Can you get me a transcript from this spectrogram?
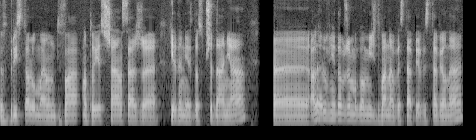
W Bristolu mają dwa, no to jest szansa, że jeden jest do sprzedania, ale równie dobrze mogą mieć dwa na wystawie wystawione.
